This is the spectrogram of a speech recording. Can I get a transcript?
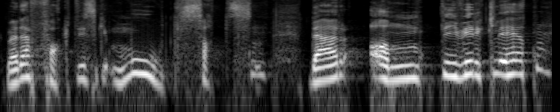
Men det er faktisk motsatsen. Det er antivirkeligheten.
